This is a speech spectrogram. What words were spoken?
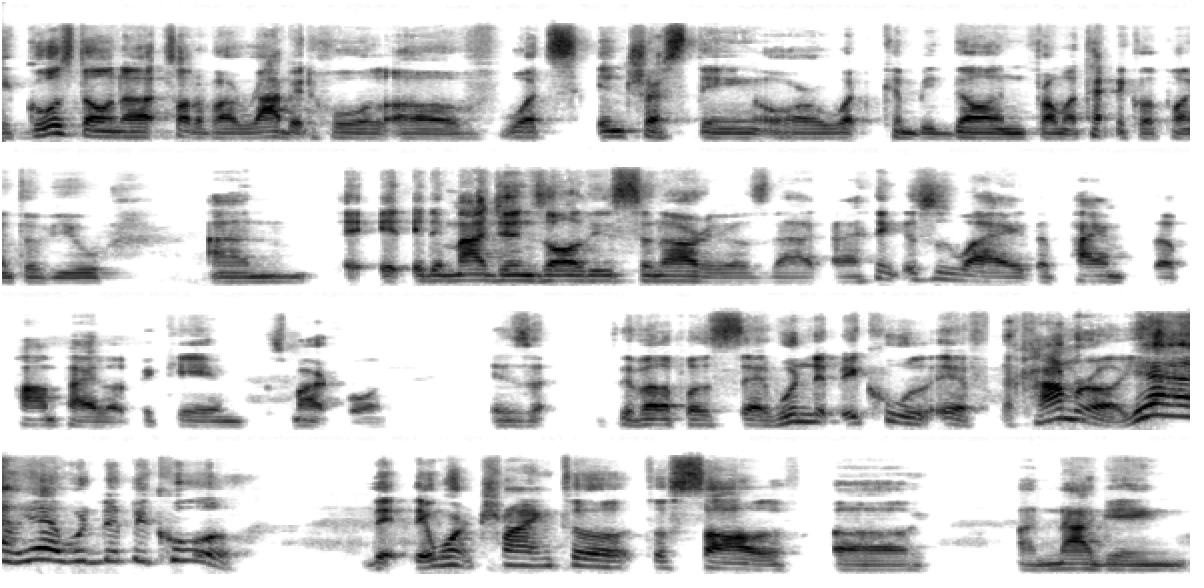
it goes down a sort of a rabbit hole of what's interesting or what can be done from a technical point of view. And it, it imagines all these scenarios that, and I think this is why the Palm, the Palm Pilot became the smartphone, is developers said, wouldn't it be cool if the camera, yeah, yeah, wouldn't it be cool? They, they weren't trying to, to solve uh, a nagging,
